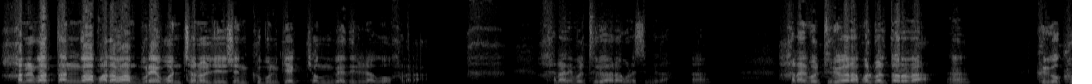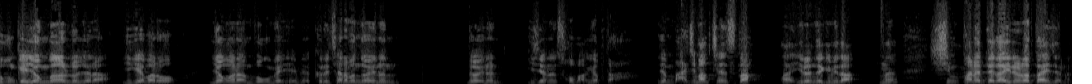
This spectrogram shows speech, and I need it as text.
하늘과 땅과 바다와 물의 원천을 지으신 그분께 경배드리라고 하더라. 하나님을 두려워하라고 그랬습니다. 어? 하나님을 두려워하라 벌벌 떨어라. 어? 그리고 그분께 영광을 돌려라. 이게 바로 영원한 복음의 예입니다. 그렇지 않으면 너희는 너희는 이제는 소망이 없다. 이제 마지막 찬스다. 어? 이런 얘기입니다. 어? 심판의 때가 이르렀다 이제는.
